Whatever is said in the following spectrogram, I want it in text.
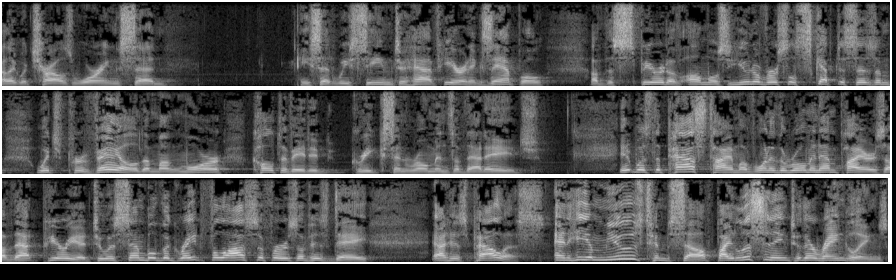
I like what Charles Waring said. He said, We seem to have here an example of the spirit of almost universal skepticism which prevailed among more cultivated Greeks and Romans of that age. It was the pastime of one of the Roman empires of that period to assemble the great philosophers of his day at his palace, and he amused himself by listening to their wranglings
